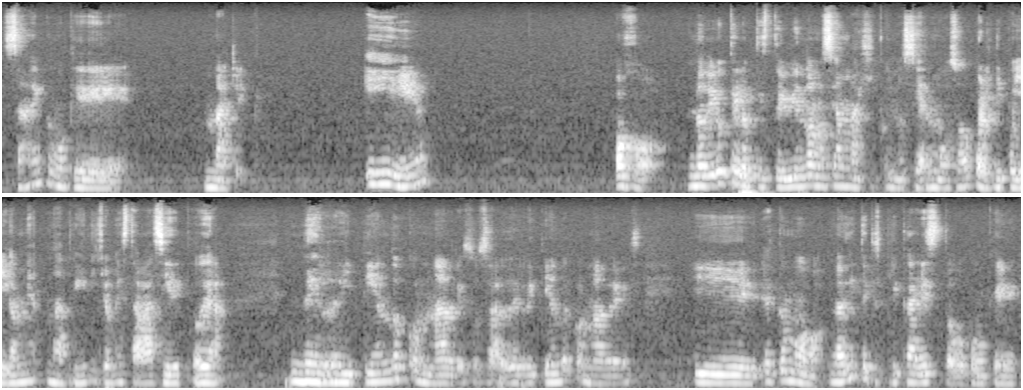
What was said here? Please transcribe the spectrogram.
¿saben? Como que magic. Y, ojo, no digo que lo que estoy viendo no sea mágico y no sea hermoso, pero tipo llega a Madrid y yo me estaba así de que, oigan, derritiendo con madres, o sea, derritiendo con madres. Y es como, nadie te explica esto, como que,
